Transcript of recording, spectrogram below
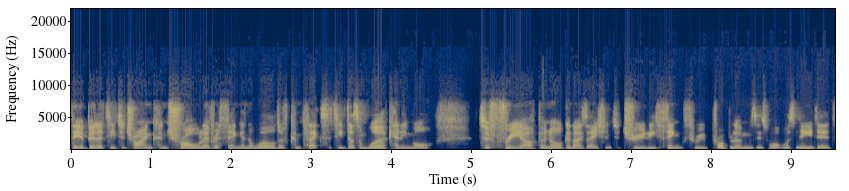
The ability to try and control everything in a world of complexity doesn't work anymore. To free up an organization to truly think through problems is what was needed.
